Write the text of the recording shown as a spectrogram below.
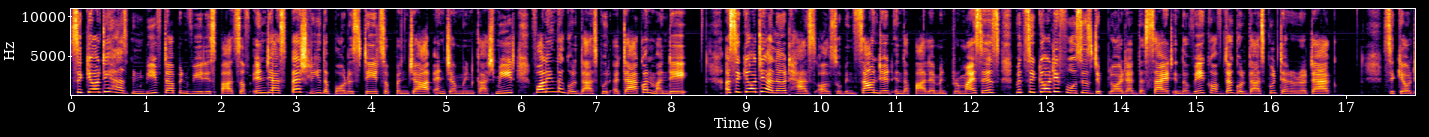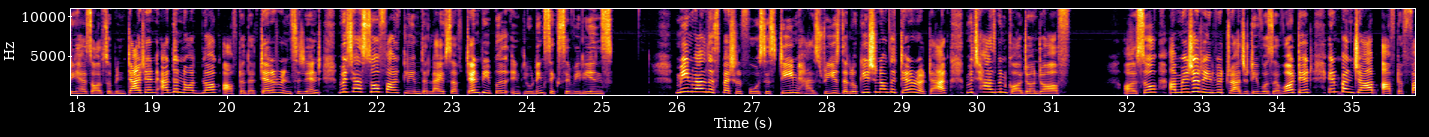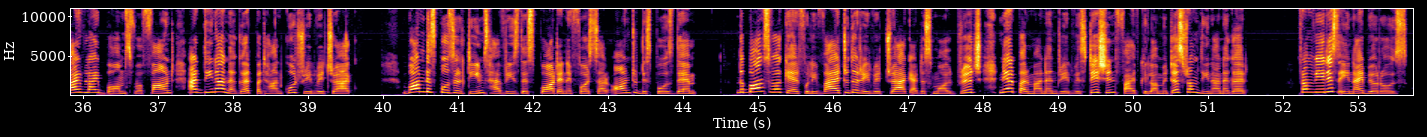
Security has been beefed up in various parts of India, especially the border states of Punjab and Jammu and Kashmir, following the Gurdaspur attack on Monday. A security alert has also been sounded in the parliament premises, with security forces deployed at the site in the wake of the Gurdaspur terror attack. Security has also been tightened at the North Block after the terror incident, which has so far claimed the lives of 10 people, including 6 civilians. Meanwhile, the Special Forces team has reached the location of the terror attack, which has been cordoned off. Also, a major railway tragedy was averted in Punjab after five live bombs were found at Dinanagar Pathankot railway track. Bomb disposal teams have reached the spot and efforts are on to dispose them. The bombs were carefully wired to the railway track at a small bridge near Parmanand railway station 5 kilometers from Dinanagar. From various ANI bureaus.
